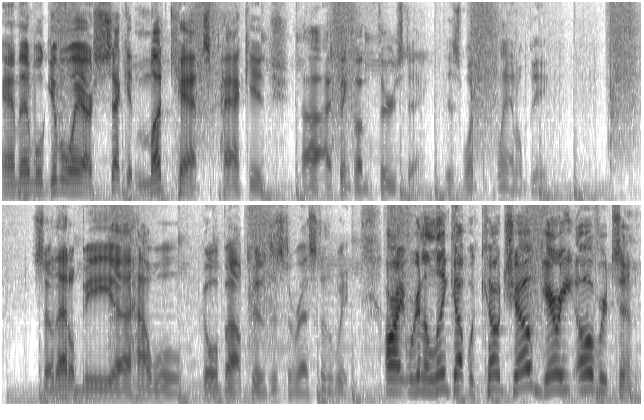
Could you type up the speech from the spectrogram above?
And then we'll give away our second Mudcats package, uh, I think on Thursday, is what the plan will be. So that'll be uh, how we'll go about business the rest of the week. All right, we're going to link up with Coach O, Gary Overton.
